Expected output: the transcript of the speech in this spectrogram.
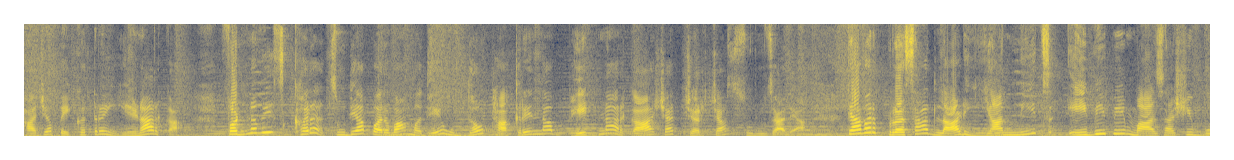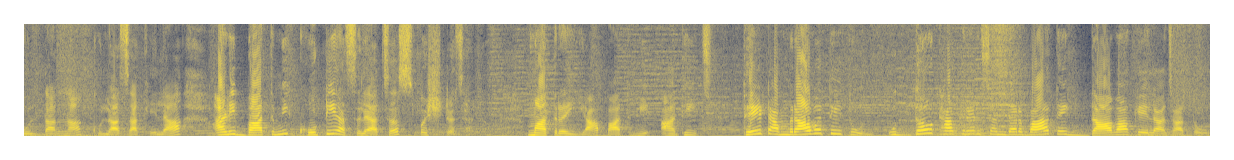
भाजप एकत्र येणार का? फडणवीस खरंच उद्या परवामध्ये उद्धव ठाकरेंना भेटणार का अशा चर्चा सुरू झाल्या. त्यावर प्रसाद लाड यांनीच एबीपी माझाशी बोलताना खुलासा केला आणि बातमी खोटी असल्याचं स्पष्ट झालं. मात्र या बातमी आधीच थेट अमरावतीतून उद्धव ठाकरेंसंदर्भात एक दावा केला जातो.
